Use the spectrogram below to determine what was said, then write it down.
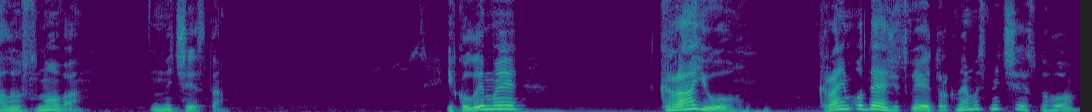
але основа нечиста. І коли ми краю, краєм одежі своєї торкнемось нечистого,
